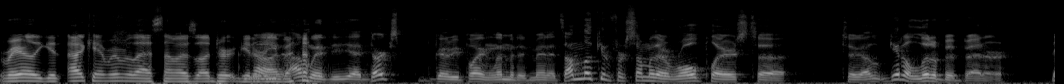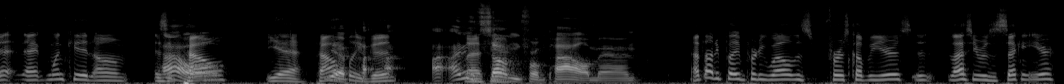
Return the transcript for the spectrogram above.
rarely gets. I can't remember last time I saw Dirk get no, a rebound. I'm with you. Yeah, Dirk's gonna be playing limited minutes. I'm looking for some of their role players to to get a little bit better. that that one kid, um, is Powell. it Powell? Yeah, Powell yeah, played Pa- good. I, I, need last year. something from Powell, man. I thought he played pretty well this first couple years. Last year was the second year.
